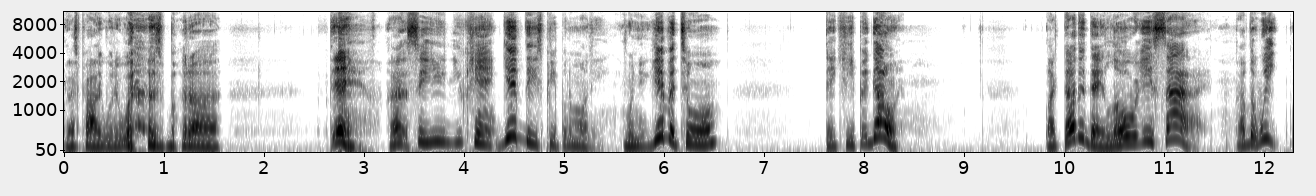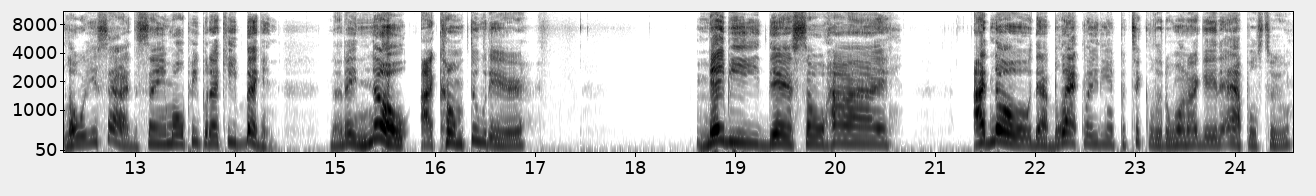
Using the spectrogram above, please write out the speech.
That's probably what it was. But uh damn. Uh, see, you, you can't give these people the money. When you give it to them, they keep it going. Like the other day, Lower East Side, the other week, Lower East Side, the same old people that keep begging. Now they know I come through there. Maybe they're so high. I know that black lady in particular, the one I gave the apples to,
